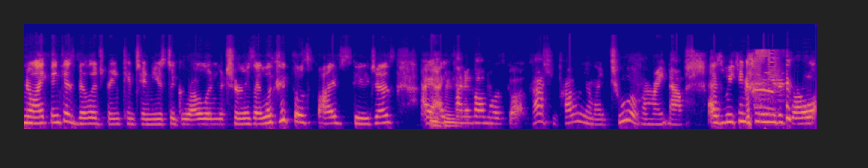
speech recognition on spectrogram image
No, I think as Village Bank continues to grow and mature, as I look at those five stages, I, Mhm. I kind of almost go, gosh, we're probably in like two of them right now. As we continue to grow,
